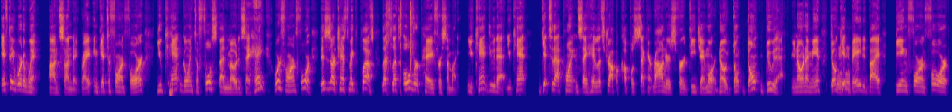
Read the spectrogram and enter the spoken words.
if they were to win on Sunday, right, and get to four and four, you can't go into full spend mode and say, "Hey, we're four and four. This is our chance to make the playoffs. Let's let's overpay for somebody." You can't do that. You can't get to that point and say, "Hey, let's drop a couple second rounders for DJ Moore." No, don't don't do that. You know what I mean? Don't mm-hmm. get baited by being four and four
